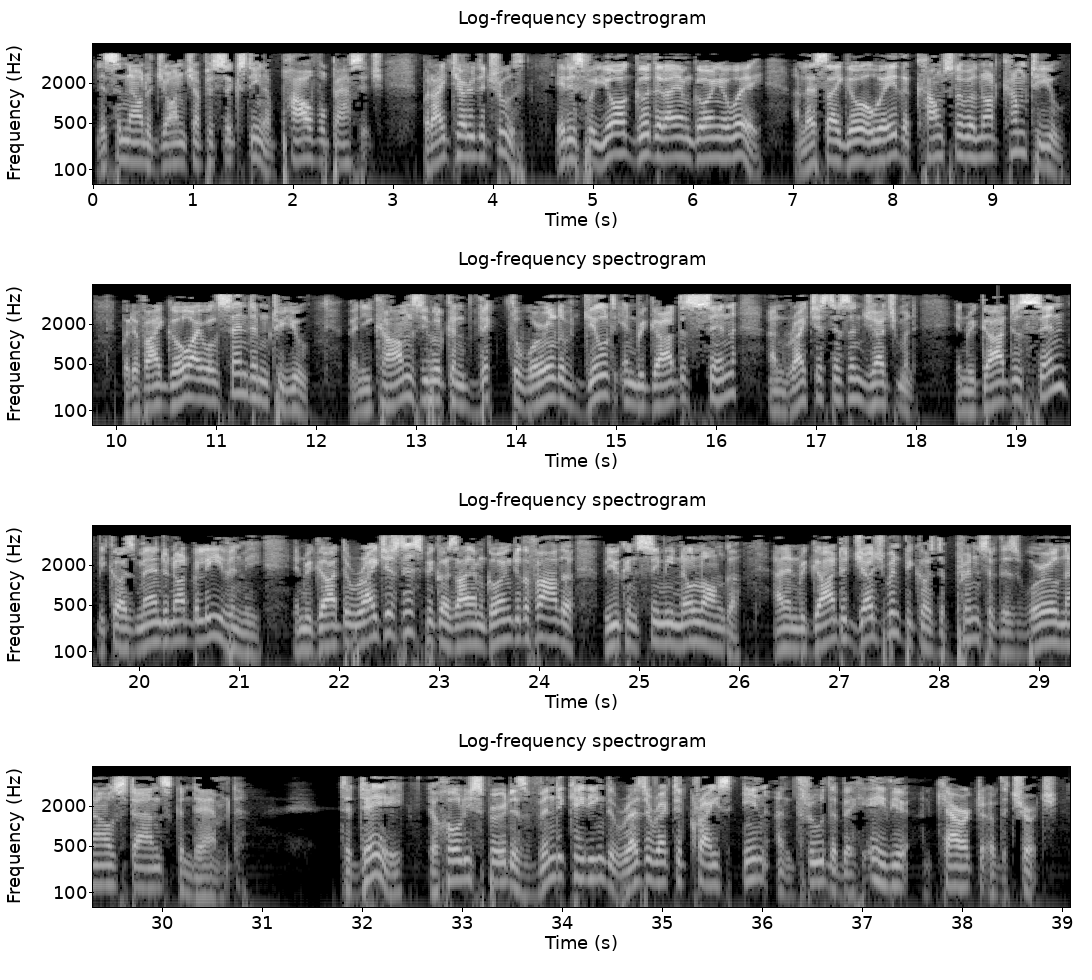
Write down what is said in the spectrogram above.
Listen now to John chapter 16, a powerful passage. But I tell you the truth. It is for your good that I am going away. Unless I go away, the counselor will not come to you. But if I go, I will send him to you. When he comes, he will convict the world of guilt in regard to sin and righteousness and judgment. In regard to sin, because men do not believe in me. In regard to righteousness, because I am going to the Father, you can see me no longer. And in regard to judgment, because the prince of this world now stands condemned. Today, the Holy Spirit is vindicating the resurrected Christ in and through the behavior and character of the church.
